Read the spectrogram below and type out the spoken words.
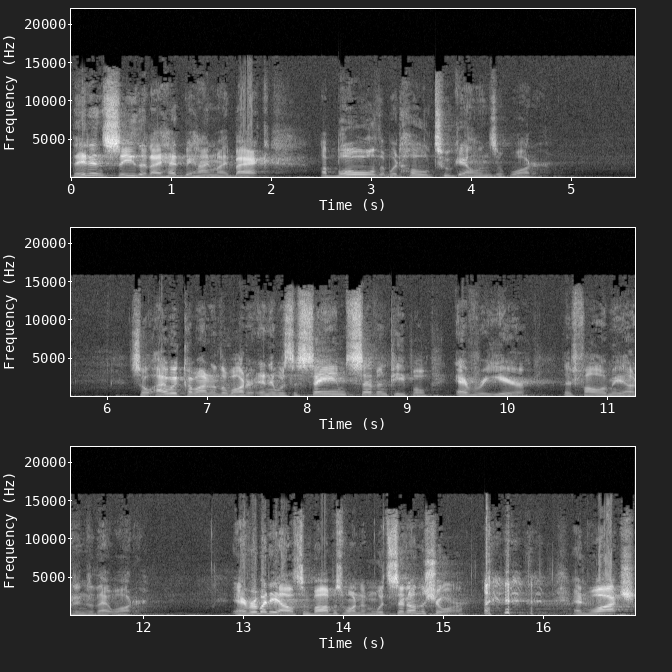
They didn't see that I had behind my back a bowl that would hold two gallons of water. So I would come out of the water, and it was the same seven people every year that followed me out into that water. Everybody else, and Bob was one of them, would sit on the shore and watch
